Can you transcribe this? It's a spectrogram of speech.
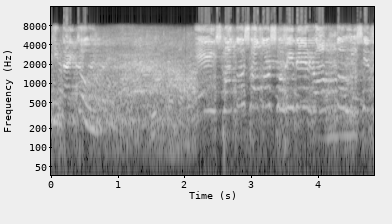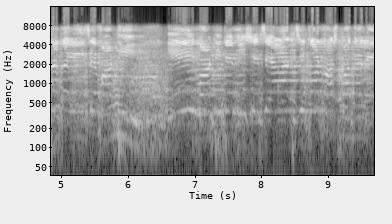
কি তাই তো? এই শত শত শহীদের রক্ত মিশে থাকা এই যে মাটি, এই মাটিতে মিশেছে আরজিকর হাসপাতালে।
